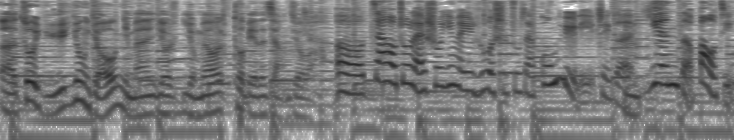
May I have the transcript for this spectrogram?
呃，做鱼用油，你们有有没有特别的讲究啊？呃，在澳洲来说，因为如果是住在公寓里，这个烟的报警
